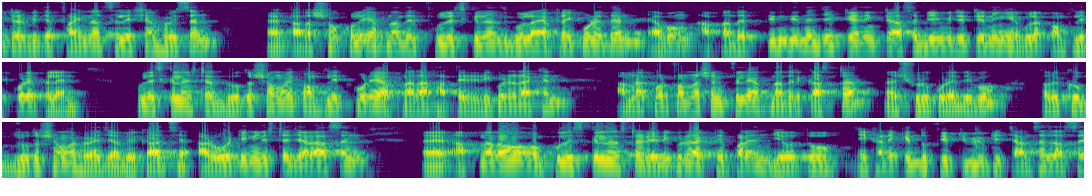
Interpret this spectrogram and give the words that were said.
ইন্টারভিউতে ফাইনাল সিলেকশন হয়েছেন তারা সকলেই আপনাদের ফুল স্কিলেন্সগুলো অ্যাপ্লাই করে দেন এবং আপনাদের তিন দিনের যে ট্রেনিংটা আছে বিএমইটি ট্রেনিং এগুলো কমপ্লিট করে ফেলেন। ফুল স্কিলেন্সটা দ্রুত সময় কমপ্লিট করে আপনারা হাতে রেডি করে রাখেন। আমরা কনফার্মেশন পেলে আপনাদের কাজটা শুরু করে দিব। তবে খুব দ্রুত সময় হয়ে যাবে কাজ। আর ওয়েটিং লিস্টে যারা আছেন আপনারাও ফুল স্কিলেন্সটা রেডি করে রাখতে পারেন। যেহেতু এখানে কিন্তু ফিফটি ফিফটি চান্সেস আছে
